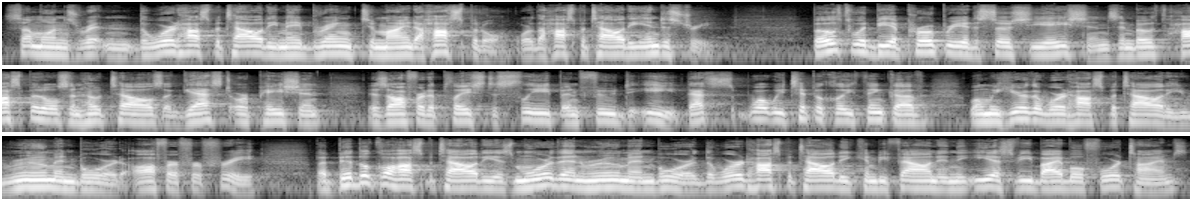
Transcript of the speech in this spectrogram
someone's written, the word hospitality may bring to mind a hospital or the hospitality industry. Both would be appropriate associations. In both hospitals and hotels, a guest or patient is offered a place to sleep and food to eat. That's what we typically think of when we hear the word hospitality room and board, offer for free. But biblical hospitality is more than room and board. The word hospitality can be found in the ESV Bible four times.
